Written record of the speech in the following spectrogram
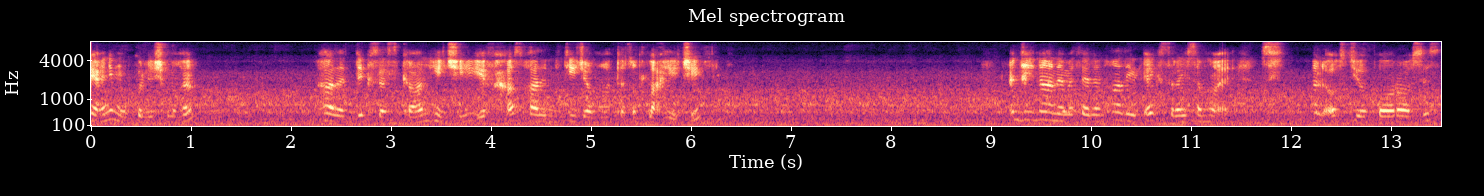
يعني مو كلش مهم. هذا ال DEXA scan هيجي يفحص هذا النتيجة مالته تطلع هيجي. عندي هنا مثلا هذه ال x-ray يسموها ال osteoporosis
